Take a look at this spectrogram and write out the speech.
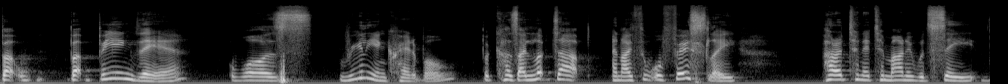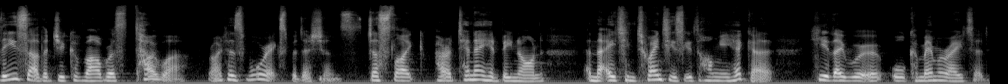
But but being there was really incredible because I looked up and I thought, well, firstly, Paratene Te Manu would see these are the Duke of Marlborough's taua, right, his war expeditions, just like Paratene had been on in the 1820s with Hongi Hika. Here they were all commemorated.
